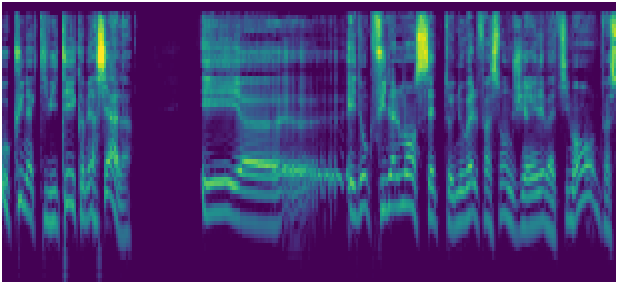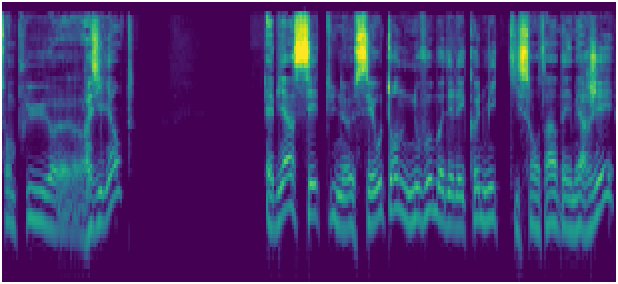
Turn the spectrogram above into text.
aucune activité commerciale. Et, donc finalement, cette nouvelle façon de gérer les bâtiments, de façon plus résiliente, eh bien, c'est, autant de nouveaux modèles économiques qui sont en train d'émerger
